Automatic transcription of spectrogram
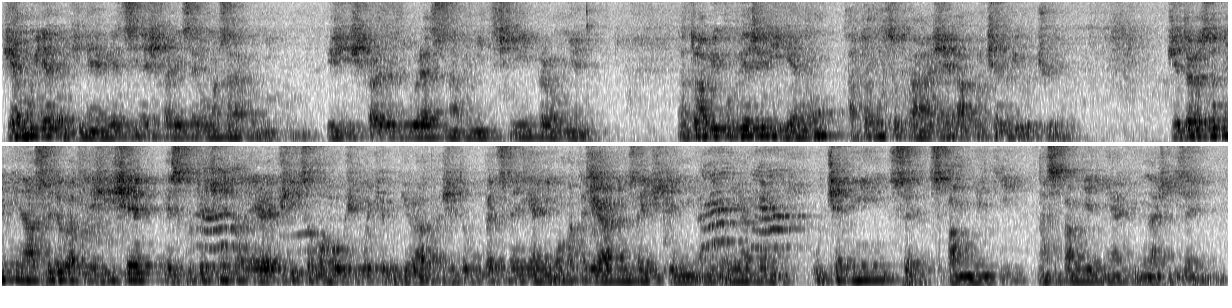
Že mu jde o jiné věci než farizeum a zákonníkům. Ježíš kladl důraz na vnitřní proměnu. Na to, aby uvěřili jemu a tomu, co káže a o čem vyučuje že to rozhodnutí následovat Ježíše je skutečně to nejlepší, co mohou v životě udělat a že to vůbec není ani o materiálním zajištění, ani o nějakém učení se z paměti, na spaměť nějakým nařízením.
